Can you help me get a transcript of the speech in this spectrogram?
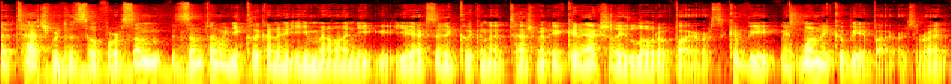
attachment and so forth. Some sometimes when you click on an email and you, you accidentally click on an attachment, it can actually load a virus. It could be one. It could be a virus, right?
